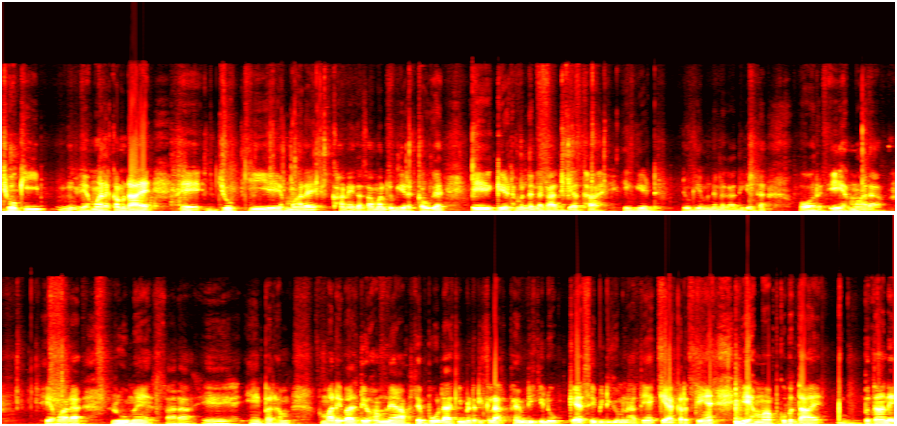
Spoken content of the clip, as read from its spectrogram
जो कि ये हमारा कमरा है ए, जो कि ये हमारे खाने का सामान भी रखा हुआ है ये गेट हमने लगा दिया था ये गेट जो कि हमने लगा दिया था। और ये हमारा ये हमारा रूम है, सारा यहीं पर हम, हमारे पास देखो, हमने आपसे बोला कि मिडिल क्लास फैमिली के लोग कैसे वीडियो बनाते हैं, क्या करते हैं, ये हम आपको बताएँ, बताने,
